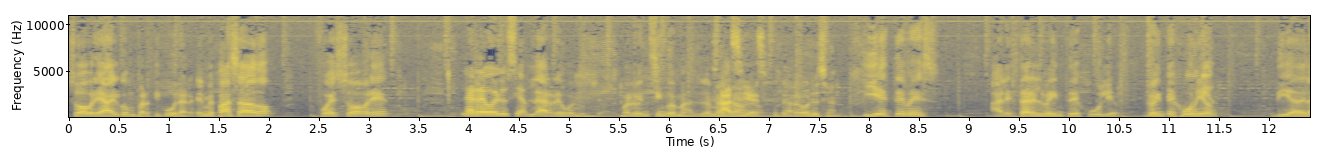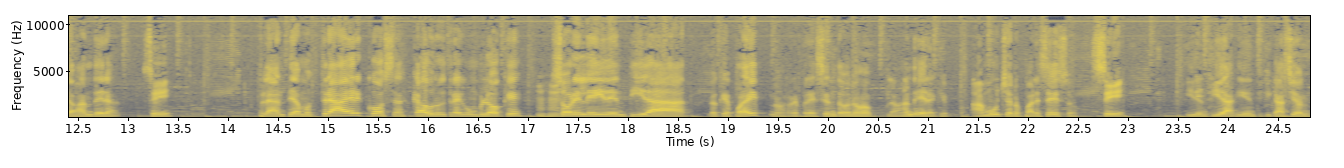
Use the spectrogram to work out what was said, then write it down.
sobre algo en particular. El mes pasado fue sobre La revolución. la revolución, por el 25 de mayo. ya me Así acuerdo. es. La revolución. Y este mes, al estar el 20 de julio, 20 de junio, junio. Día de la Bandera, sí. planteamos traer cosas, cada uno que traiga un bloque, Ujú. sobre la identidad, lo que por ahí nos representa o no la bandera, que a muchos nos parece eso. Sí. Identidad, identificación.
